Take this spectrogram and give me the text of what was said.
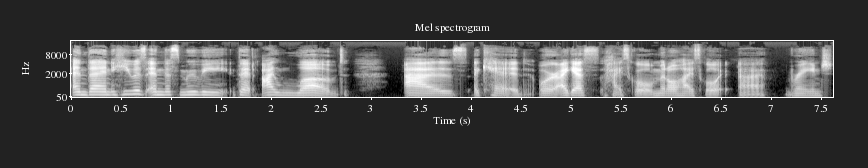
and then he was in this movie that I loved as a kid or I guess high school middle high school uh range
